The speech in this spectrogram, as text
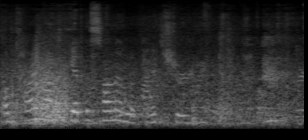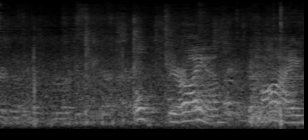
I'll try not to get the sun in the picture. Oh, there I am. Hi.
